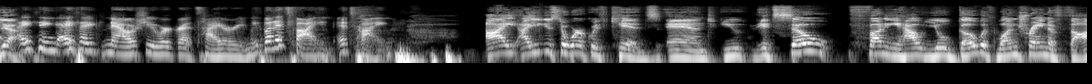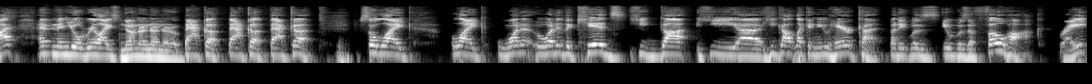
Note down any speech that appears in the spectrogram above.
Yeah. I think I think now she regrets hiring me, but it's fine. It's fine. I I used to work with kids, and you. It's so funny how you'll go with one train of thought, and then you'll realize, no, no, no, no, no, back up, back up, back up. So like. Like one of one of the kids, he got he uh he got like a new haircut, but it was it was a faux hawk, right?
